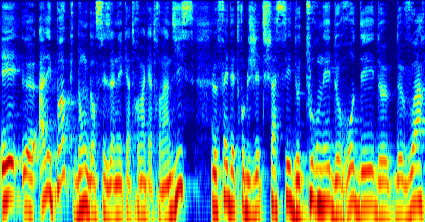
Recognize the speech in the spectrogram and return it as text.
Et euh, à l'époque, donc dans ces années 80-90, le fait d'être obligé de chasser, de tourner, de rôder, de, voir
